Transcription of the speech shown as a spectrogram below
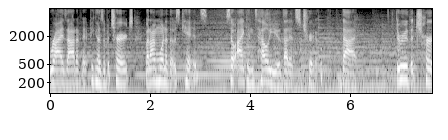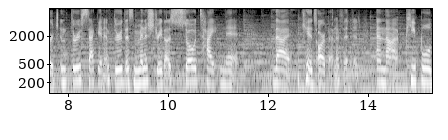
rise out of it because of a church, but I'm one of those kids. So I can tell you that it's true, that through the church and through Second and through this ministry that is so tight knit that kids are benefited and that people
